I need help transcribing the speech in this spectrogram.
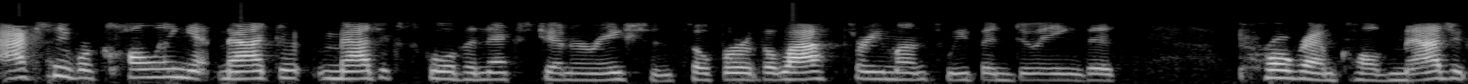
actually we're calling it Magic, Magic School the Next Generation. So for the last three months, we've been doing this program called Magic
